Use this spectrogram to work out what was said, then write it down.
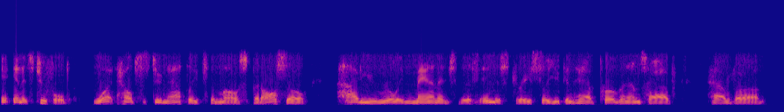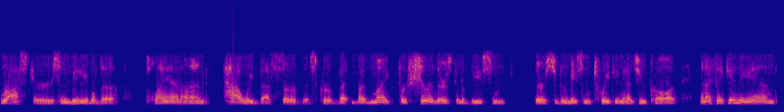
and it's twofold: what helps the student athletes the most, but also how do you really manage this industry so you can have programs have have uh, rosters and be able to plan on how we best serve this group. But but Mike, for sure, there's going to be some there's going to be some tweaking, as you call it. And I think in the end,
